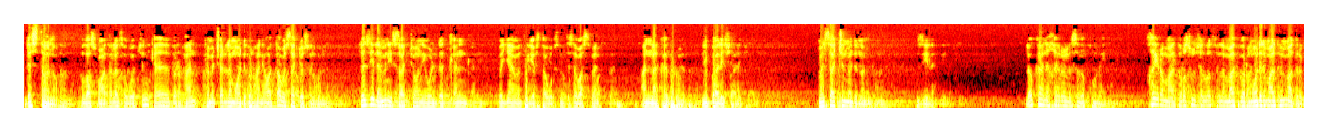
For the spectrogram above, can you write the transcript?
ደስታ ነው። አላህ ተዓላ ሰዎችን ከብርሃን ከመጨለማ ወደ ብርሃን ያወጣው በእሳቸው ስለሆነ ስለዚህ ለምን የእሳቸውን የውልደት ቀን በየአመቱ እያስታወስን ተሰባስበን አናከብርም ሊባል ይችላል? መልሳችን ምንድን ነው እዚህ ላይ ለው ካነ ኸይረ ለሰበቁና ይላል። ኸይር ማለት ረሱል ስ ሰለም ማክበር መውደድ ማለት ምን ማድረግ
